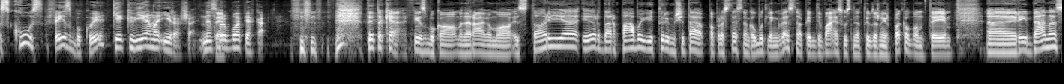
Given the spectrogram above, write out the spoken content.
skūs Facebookui kiekvieną įrašą, nesvarbu Taip. apie ką. tai tokia Facebooko moderavimo istorija ir dar pabaigai turim šitą paprastesnio, galbūt lengvesnio, apie devices netaip dažnai ir pakalbam. Tai uh, Ray-Banas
